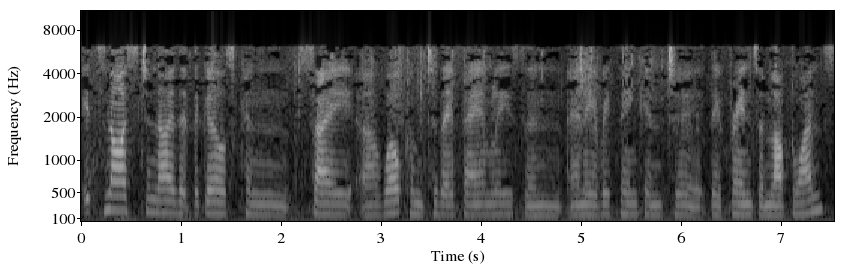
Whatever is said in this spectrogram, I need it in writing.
It's nice to know that the girls can say uh, welcome to their families and, and everything and to their friends and loved ones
